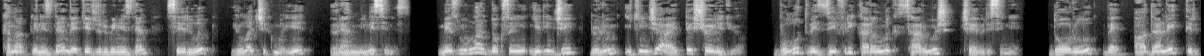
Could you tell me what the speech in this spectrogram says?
kanaatlerinizden ve tecrübenizden sıyrılıp yola çıkmayı öğrenmelisiniz. Mezmurlar 97. bölüm 2. ayette şöyle diyor. Bulut ve zifri karanlık sarmış çevresini. Doğruluk ve adalettir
